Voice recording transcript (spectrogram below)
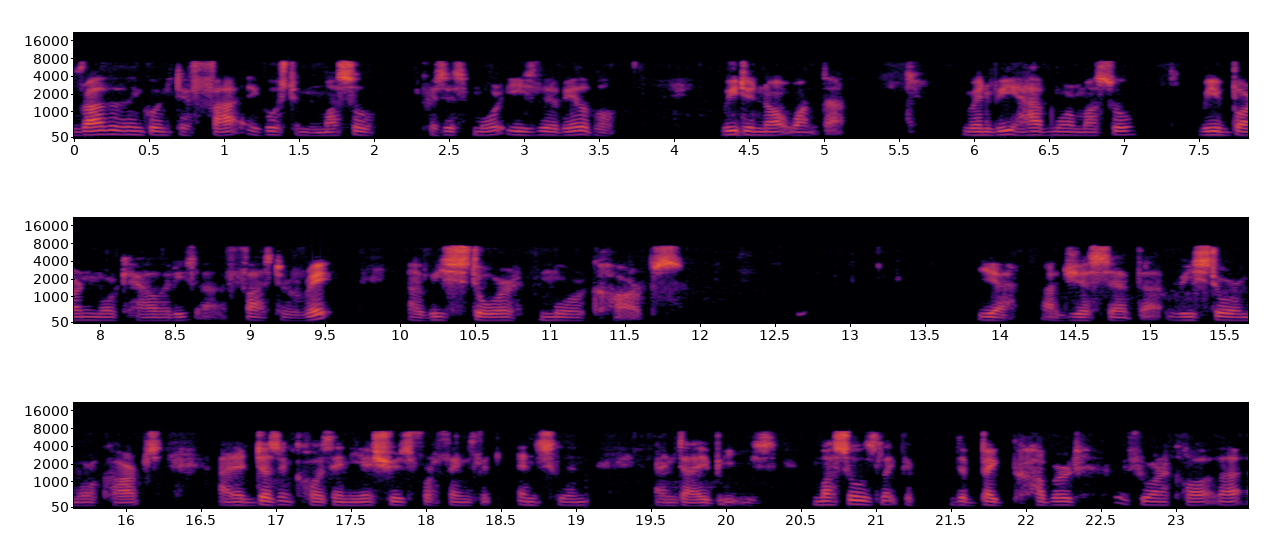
rather than going to fat, it goes to muscle because it's more easily available. We do not want that. When we have more muscle, we burn more calories at a faster rate and we store more carbs. Yeah, I just said that. We store more carbs and it doesn't cause any issues for things like insulin and diabetes. Muscles like the, the big cupboard, if you want to call it that,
